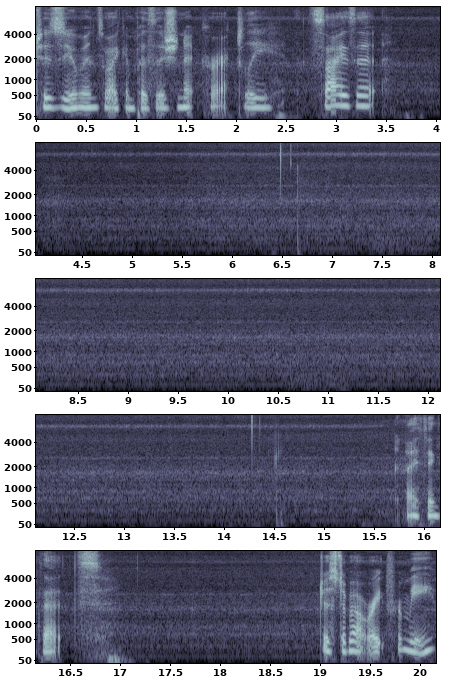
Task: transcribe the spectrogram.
To zoom in so I can position it correctly and size it. And I think that's just about right for me.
